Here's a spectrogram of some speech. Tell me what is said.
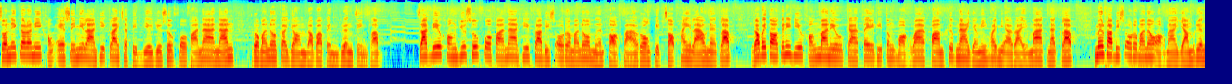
ส่วนในกรณีของเอซิมิลานที่ใกล้จะปิดดีลยูซุฟโฟฟาน่านั้น โรมาโนก็ยอมรับว่าเป็นเรื่องจริงครับ จากดีลของยูซุฟโฟฟาน่าที่ฟราบิสโอโรมาโนเหมือนตอกฝาโรงปิดซ็อปให้แล้วนะครับ เราไปต่อกันที่ดีลของมานิลกาเต้ที่ต้องบอกว่าความคืบหน้ายังไม่ค่อยมีอะไรมากนะครับ เมื่อฟราบิสโอโรมาโนออกมาย้ำเรื่อง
